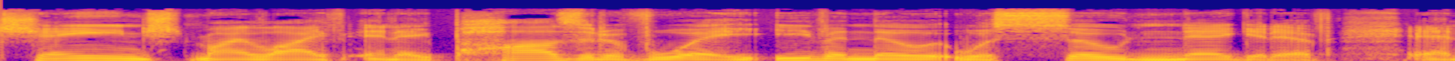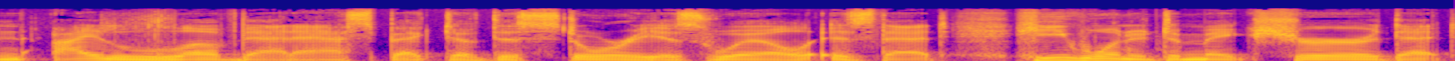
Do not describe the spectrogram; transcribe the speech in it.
changed my life in a positive way, even though it was so negative. And I love that aspect of this story as well, is that he wanted to make sure that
